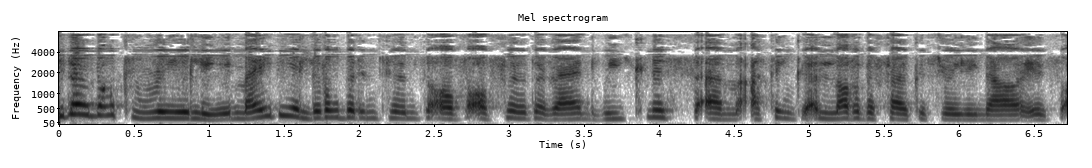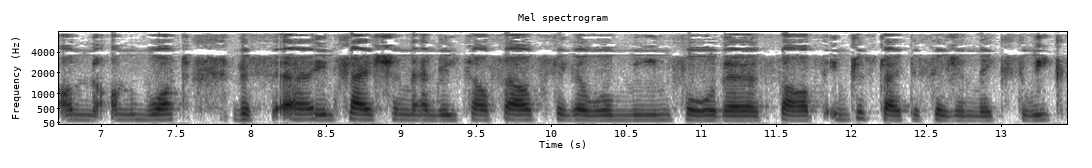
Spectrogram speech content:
You know, not really. Maybe a little bit in terms of, of further rand weakness. Um, I think a lot of the focus really now is on, on what this uh, inflation and retail sales figure will mean for the SARB's interest rate decision next week.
